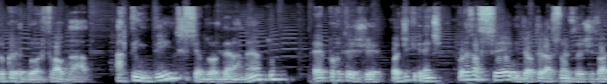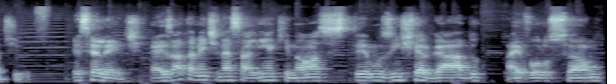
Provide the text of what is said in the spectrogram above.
do credor fraudado. A tendência do ordenamento é proteger o adquirente por essa série de alterações legislativas. Excelente. É exatamente nessa linha que nós temos enxergado a evolução,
